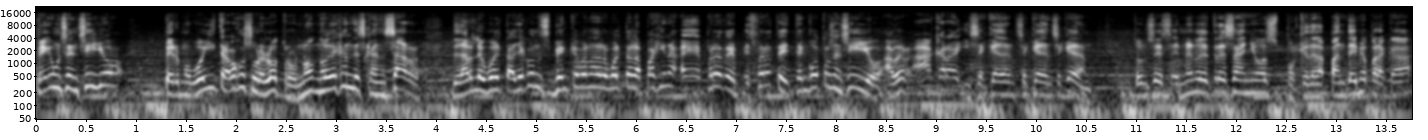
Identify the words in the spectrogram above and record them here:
pega un sencillo, pero me voy y trabajo sobre el otro. No, no dejan descansar de darle vuelta. Ya cuando ven que van a dar vuelta a la página, eh, espérate, espérate, tengo otro sencillo. A ver, ah, caray, y se quedan, se quedan, se quedan. Entonces, en menos de tres años, porque de la pandemia para acá,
